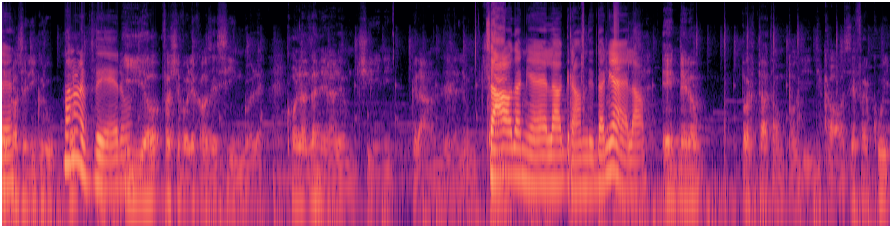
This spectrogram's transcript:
le dice. cose di gruppo. Ma non è vero. Io facevo le cose singole con la Daniela Leoncini, grande la Leoncini. Ciao Daniela, grande Daniela. e mi ero portata un po' di, di cose, fra cui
